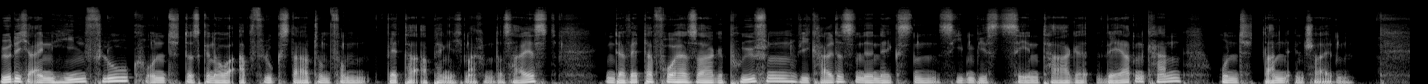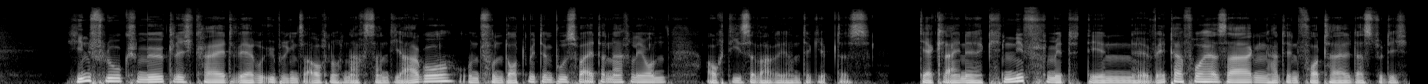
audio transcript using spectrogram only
würde ich einen Hinflug und das genaue Abflugsdatum vom Wetter abhängig machen. Das heißt, in der Wettervorhersage prüfen, wie kalt es in den nächsten sieben bis zehn Tage werden kann und dann entscheiden. Hinflugmöglichkeit wäre übrigens auch noch nach Santiago und von dort mit dem Bus weiter nach Leon. Auch diese Variante gibt es. Der kleine Kniff mit den Wettervorhersagen hat den Vorteil, dass du dich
